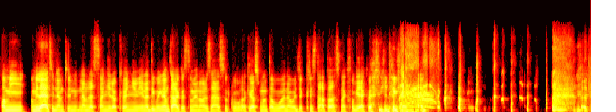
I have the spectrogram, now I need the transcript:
ami, ami lehet, hogy nem, tűn, nem lesz annyira könnyű. Én eddig még nem találkoztam olyan Arzenál szurkolóval, aki azt mondta volna, hogy a Crystal Palace meg fogják verni idegenben. Hát,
